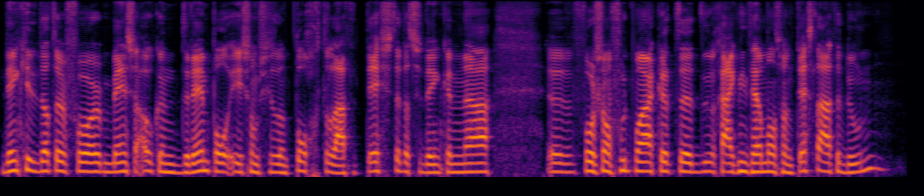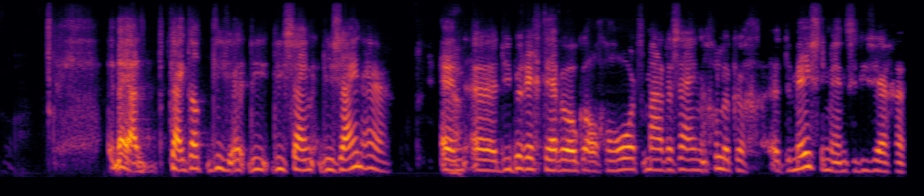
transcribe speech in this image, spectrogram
denk je dat er voor mensen ook een drempel is om zich dan toch te laten testen? Dat ze denken, nou, eh, voor zo'n foodmarket eh, ga ik niet helemaal zo'n test laten doen. Nou ja, kijk, dat, die, eh, die, die, zijn, die zijn er. En die berichten hebben we ook al gehoord. Maar er zijn gelukkig de meeste mensen die zeggen:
